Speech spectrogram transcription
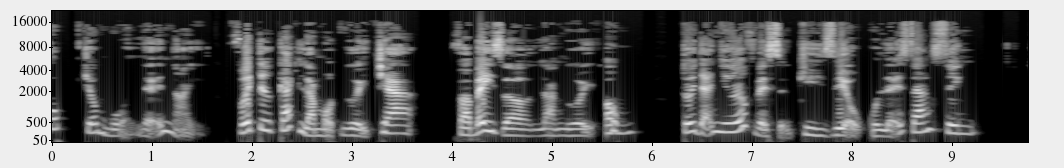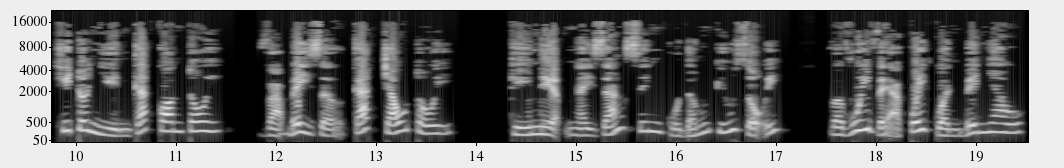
phúc cho mùa lễ này. Với tư cách là một người cha và bây giờ là người ông, tôi đã nhớ về sự kỳ diệu của lễ Giáng sinh khi tôi nhìn các con tôi và bây giờ các cháu tôi kỷ niệm ngày Giáng sinh của đấng cứu rỗi và vui vẻ quây quần bên nhau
